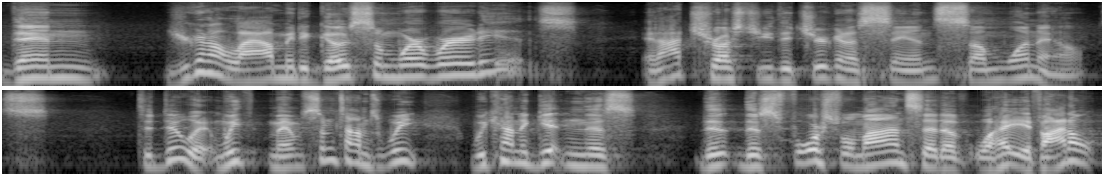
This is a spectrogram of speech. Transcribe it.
then you're going to allow me to go somewhere where it is. And I trust you that you're going to send someone else to do it. And we, man, sometimes we, we kind of get in this, this forceful mindset of, well, hey, if I don't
